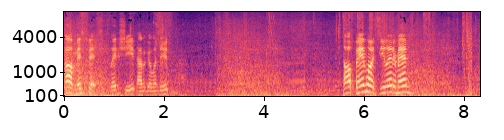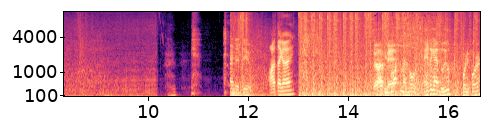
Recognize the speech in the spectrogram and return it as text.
Oh, Misfits. Later, sheep. Have a good one, dude. Oh, fam Famhood. See you later, man. trying to do? I hit that guy. Fuck, he's blocking my bullet. I hit the guy blue, 44.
